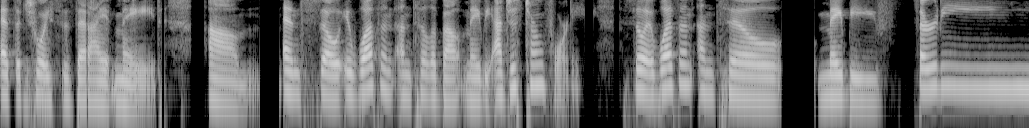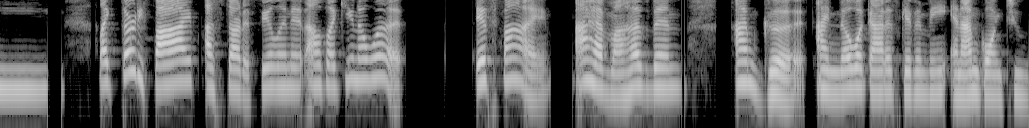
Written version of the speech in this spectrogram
at the mm-hmm. choices that I had made. Um, and so it wasn't until about maybe I just turned 40. So it wasn't until maybe 30 like 35 I started feeling it. I was like, "You know what? It's fine. I have my husband. I'm good. I know what God has given me and I'm going to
